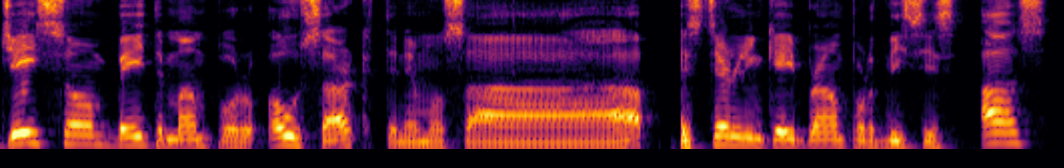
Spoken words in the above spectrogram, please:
Jason Bateman por Ozark, tenemos a Sterling K. Brown por This Is Us,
